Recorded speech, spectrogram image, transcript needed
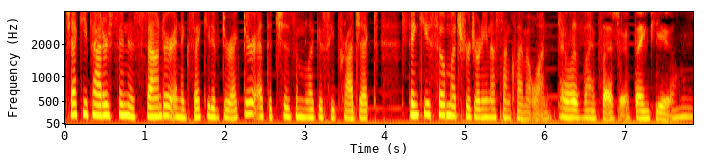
Jackie Patterson is founder and executive director at the Chisholm Legacy Project. Thank you so much for joining us on Climate One. It was my pleasure. Thank you.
